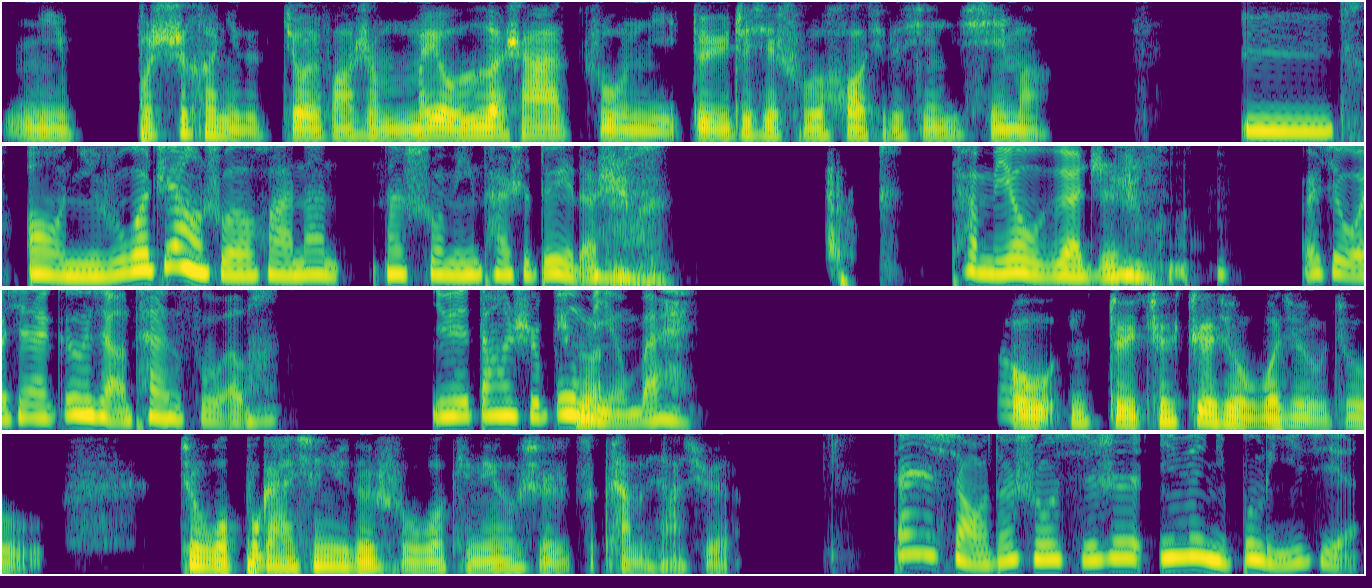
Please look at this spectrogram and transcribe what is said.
你不适合你的教育方式，没有扼杀住你对于这些书好奇的心心吗？嗯，哦，你如果这样说的话，那那说明他是对的，是吗？他没有遏制住，而且我现在更想探索了，因为当时不明白。哦，嗯对，这这就我就就就我不感兴趣的书，我肯定是看不下去的。但是小的时候，其实因为你不理解，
